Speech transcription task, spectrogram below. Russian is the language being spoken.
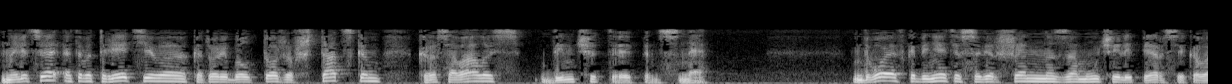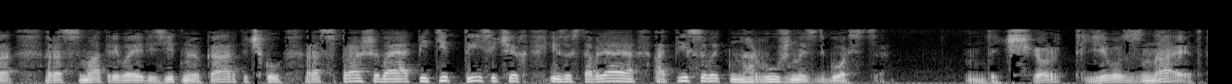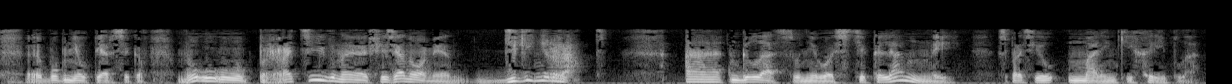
На лице этого третьего, который был тоже в штатском, красовалось дымчатое пенсне. Двое в кабинете совершенно замучили Персикова, рассматривая визитную карточку, расспрашивая о пяти тысячах и заставляя описывать наружность гостя. «Да черт его знает!» — бубнил Персиков. «Ну, противная физиономия, дегенерат!» «А глаз у него стеклянный?» — спросил маленький хрипло.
